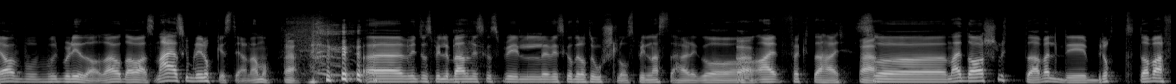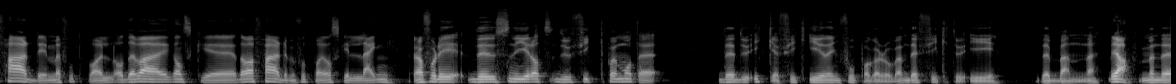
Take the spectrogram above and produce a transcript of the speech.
Ja, hvor, hvor blir det av deg? Og da var jeg sånn Nei, jeg skal bli rockestjerne nå. Ja. uh, Vi begynte å spille band. Vi skal, spille, vi skal dra til Oslo og spille neste helg. Og Ja. nei, fuck det her. Ja. Så nei, da slutta jeg veldig brått. Da var jeg ferdig med fotball, og det var jeg ganske Da var jeg ferdig med fotball ganske lenge. Ja, fordi det snir at du fikk på en måte Det du ikke fikk i den fotballgarderoben, det fikk du i det bandet. Ja. Men det,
